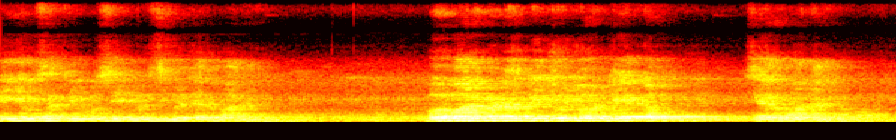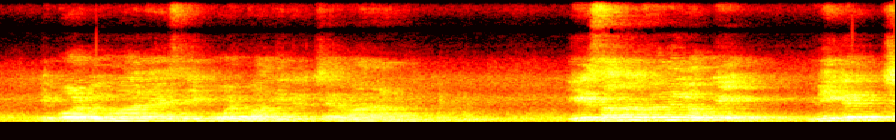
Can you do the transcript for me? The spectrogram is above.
T M Sakkeem Hussain municipal ചെയർമാനായി. ബഹുമാനപ്പെട്ട ബിജു ജോൺ ജേക്കബ് ചെയർമാനായി. ഇപ്പോൾ ബഹുമാനായ ശ്രീ പോൾ പാത്തിക്കൽ ചെയർമാനാണ്. ഈ സന്ദർഭങ്ങളിലൊക്കെ മികച്ച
